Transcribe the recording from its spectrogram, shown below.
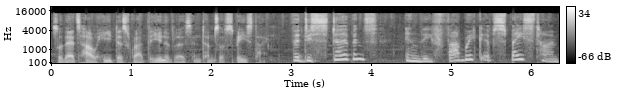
So that's how he described the universe in terms of space time. The disturbance in the fabric of space time.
